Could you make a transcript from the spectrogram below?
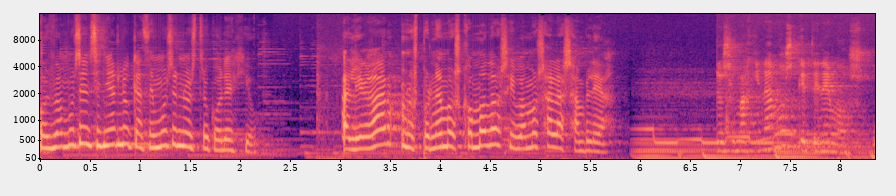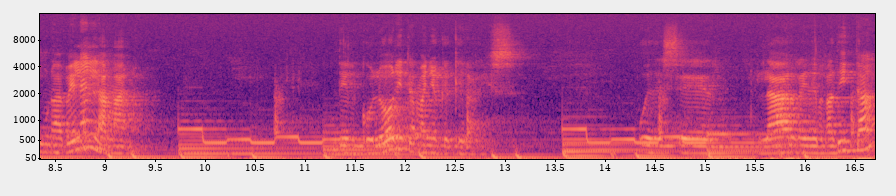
Os vamos a enseñar lo que hacemos en nuestro colegio. Al llegar nos ponemos cómodos y vamos a la asamblea. Nos imaginamos que tenemos una vela en la mano, del color y tamaño que queráis. Puede ser larga y delgadita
